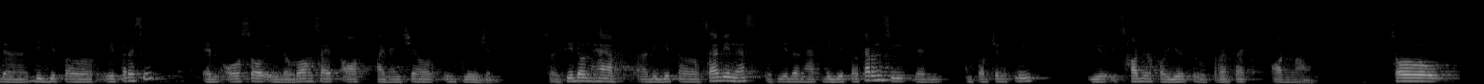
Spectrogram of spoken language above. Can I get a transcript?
the digital literacy and also in the wrong side of financial inclusion. So if you don't have uh, digital savviness, if you don't have digital currency, then unfortunately, you, it's harder for you to transact online. So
